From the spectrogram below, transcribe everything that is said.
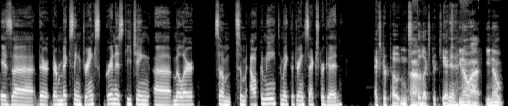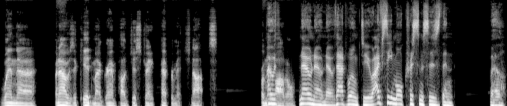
is uh they're they're mixing drinks. Grin is teaching uh Miller some some alchemy to make the drinks extra good. Extra potent, Oh. little extra kick. Yeah. You know what? You know when uh when I was a kid, my grandpa just drank peppermint schnapps from the I would- bottle. No, no, no, that won't do. I've seen more Christmases than, well,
